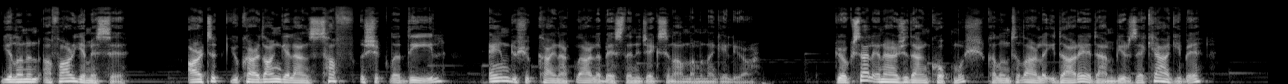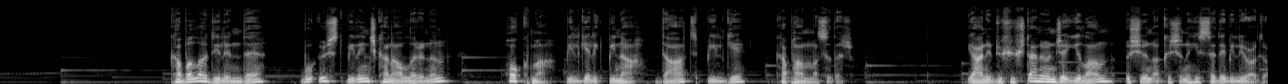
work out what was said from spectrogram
Yılanın afar yemesi artık yukarıdan gelen saf ışıkla değil, en düşük kaynaklarla besleneceksin anlamına geliyor. Göksel enerjiden kopmuş, kalıntılarla idare eden bir zeka gibi, Kabala dilinde bu üst bilinç kanallarının hokma, bilgelik bina, dağıt, bilgi, kapanmasıdır. Yani düşüşten önce yılan ışığın akışını hissedebiliyordu.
